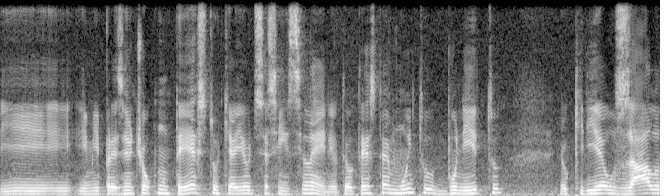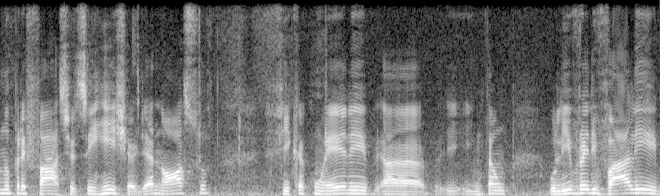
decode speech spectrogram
e, e, me presenteou com um texto que aí eu disse assim, Silene, o teu texto é muito bonito, eu queria usá-lo no prefácio. Eu disse, Richard, é nosso, fica com ele. Ah, então, o livro ele vale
